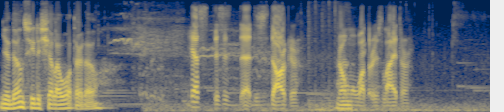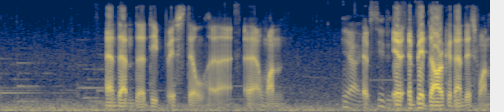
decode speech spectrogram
You don't see the shallow water though. Yes, this is uh, this is darker. Normal water is lighter. And then the deep is still uh, uh, one Yeah, you a, see the a, a bit darker than this one.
